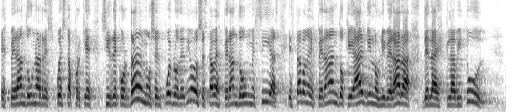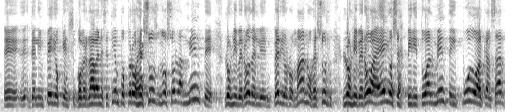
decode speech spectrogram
esperando una respuesta, porque si recordamos el pueblo de Dios estaba esperando un Mesías, estaban esperando que alguien los liberara de la esclavitud. Eh, del imperio que gobernaba en ese tiempo, pero Jesús no solamente los liberó del imperio romano, Jesús los liberó a ellos espiritualmente y pudo alcanzar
